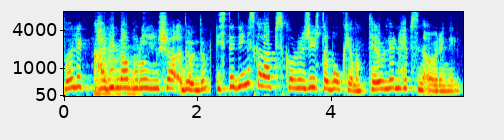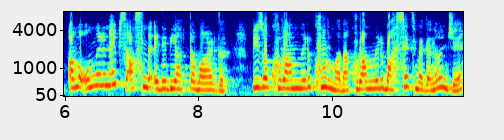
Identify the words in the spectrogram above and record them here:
Böyle kalbimden vurulmuşa döndüm. İstediğimiz kadar psikoloji kitabı okuyalım. Teorilerin hepsini öğrenelim. Ama onların hepsi aslında edebiyatta vardı. Biz o kuramları kurmadan, kuramları bahsetmeden önce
